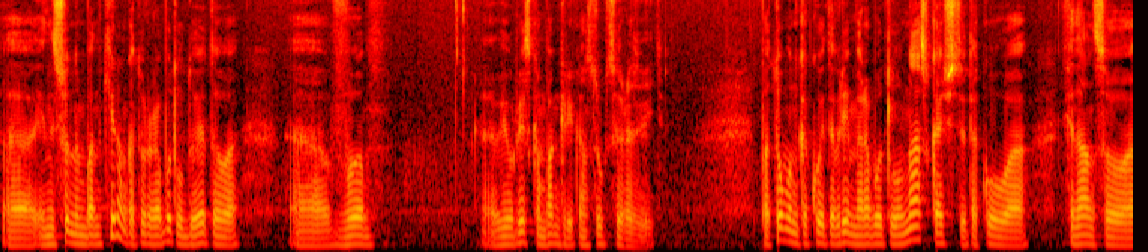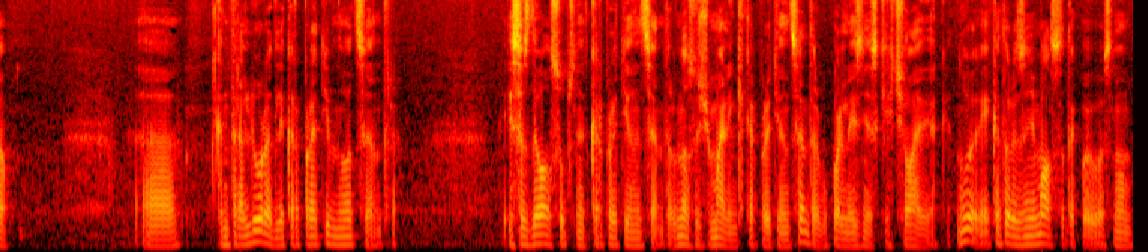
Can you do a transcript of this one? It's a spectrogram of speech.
э, инвестиционным банкиром, который работал до этого э, в, э, в Европейском банке реконструкции и развития. Потом он какое-то время работал у нас в качестве такого финансового э, контролера для корпоративного центра. И создавал, собственно, этот корпоративный центр. У нас очень маленький корпоративный центр, буквально из нескольких человек. Ну, и который занимался такой в основном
